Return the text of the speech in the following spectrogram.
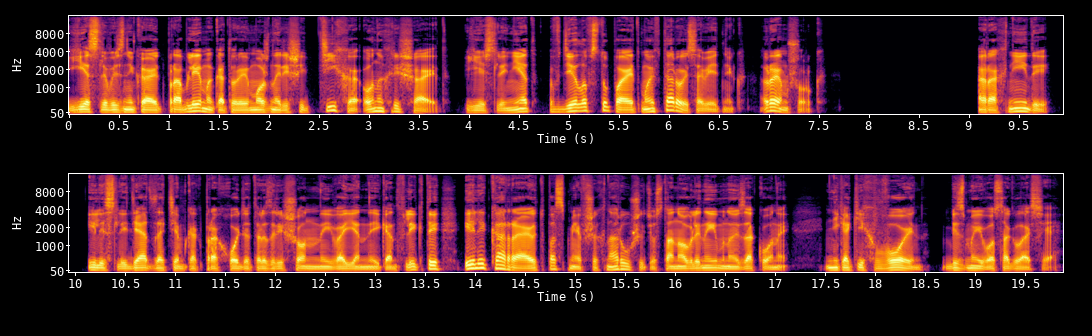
Если возникают проблемы, которые можно решить тихо, он их решает. Если нет, в дело вступает мой второй советник, Рэмшург. Арахниды или следят за тем, как проходят разрешенные военные конфликты, или карают посмевших нарушить установленные мной законы. Никаких войн без моего согласия.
